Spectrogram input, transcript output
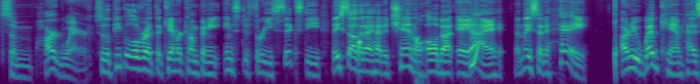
some hardware. So the people over at the camera company Insta360, they saw that I had a channel all about AI and they said, hey, our new webcam has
